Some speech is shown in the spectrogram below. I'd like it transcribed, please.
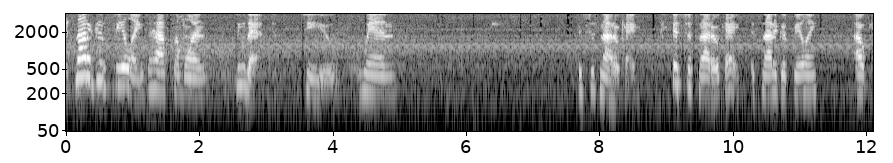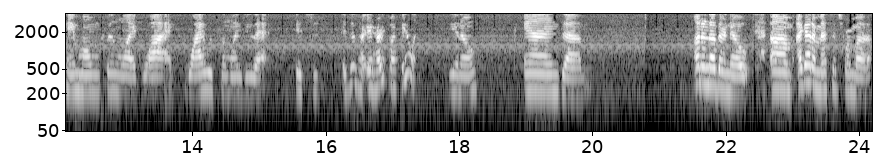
it's not a good feeling to have someone do that to you when it's just not okay. It's just not okay. It's not a good feeling. I came home feeling like, why? Why would someone do that? It's just, it just, it hurts my feelings, you know? And um, on another note, um, I got a message from a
